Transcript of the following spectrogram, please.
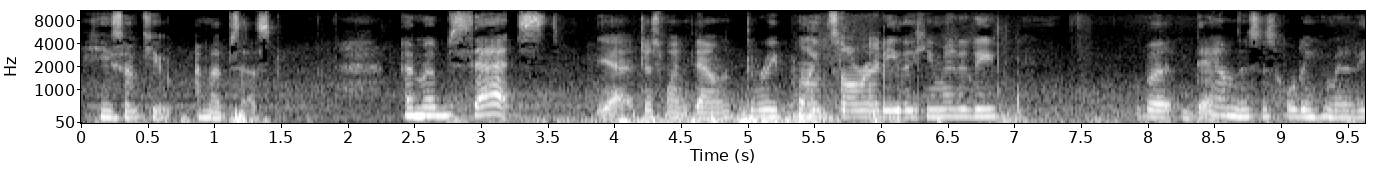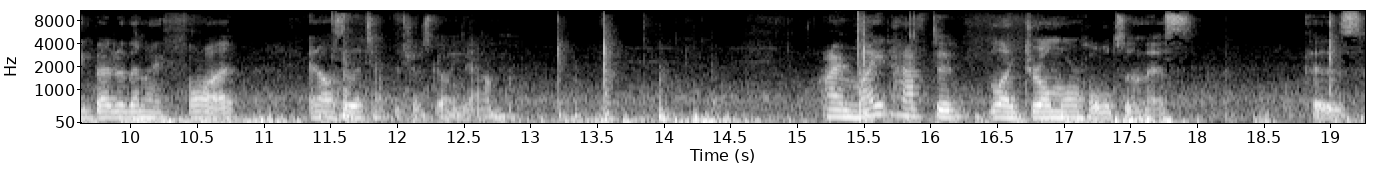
He's so cute. I'm obsessed. I'm obsessed. Yeah, it just went down three points already, the humidity. But damn, this is holding humidity better than I thought. And also the temperature is going down. I might have to like drill more holes in this because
